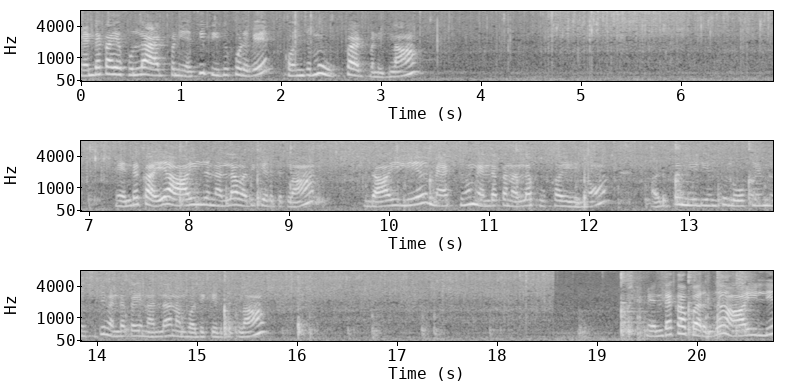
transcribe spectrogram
வெண்டைக்காயை ஃபுல்லாக ஆட் பண்ணியாச்சு. இப்போ இது கூடவே கொஞ்சமாக உப்பு ஆட் பண்ணிக்கலாம். வெண்டைக்காயை ஆயிலில் நல்லா வதக்கி எடுத்துக்கலாம். இந்த ஆயிலே மேக்ஸிமம் வெண்டைக்காய் நல்லா குக் ஆகிடணும் அடுத்த மீடியம் டு லோ ஃப்ளேமில் வச்சுட்டு வெண்டைக்காயை நல்லா நம்ம வதக்கி எடுத்துக்கலாம். வெண்டைக்காய் பாருங்கள் ஆயிலே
